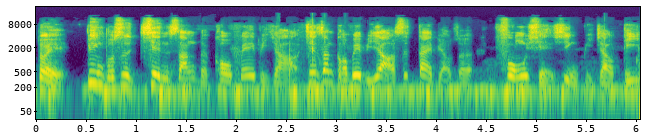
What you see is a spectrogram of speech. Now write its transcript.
对，并不是建商的口碑比较好，建商口碑比较好是代表着风险性比较低。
